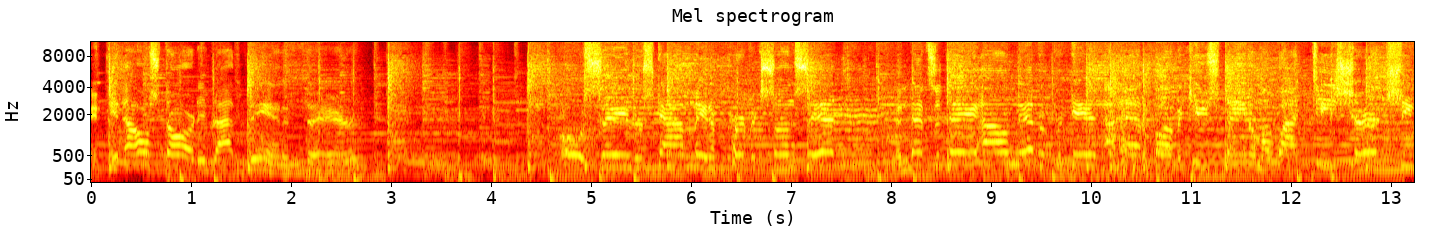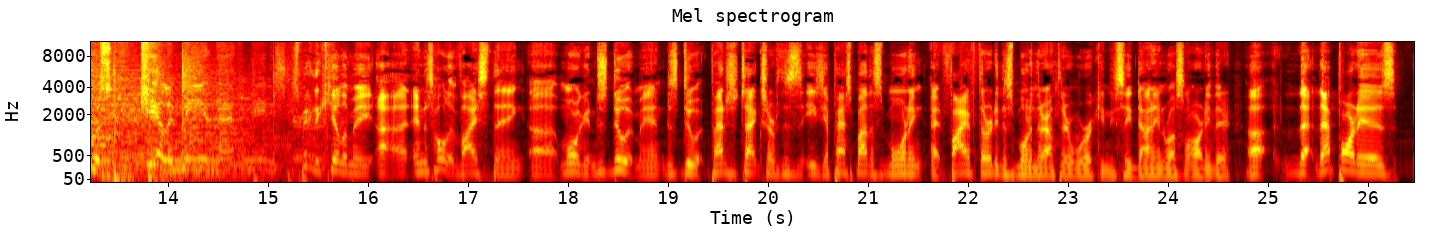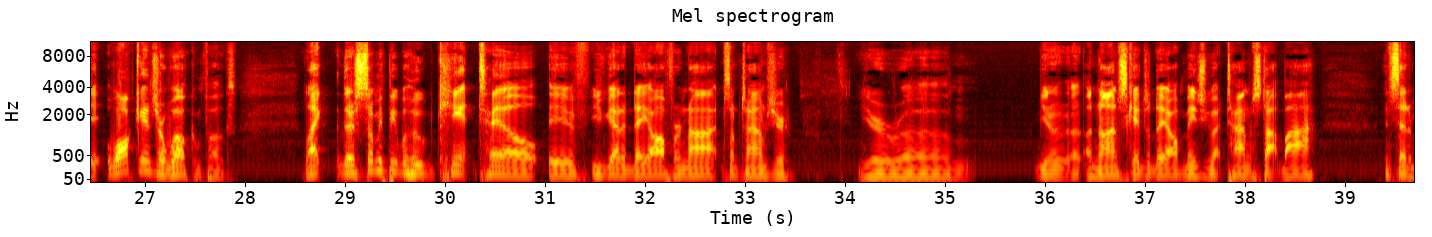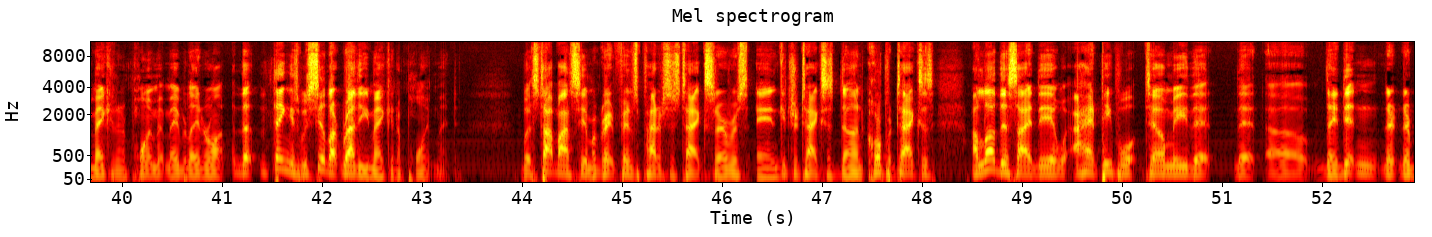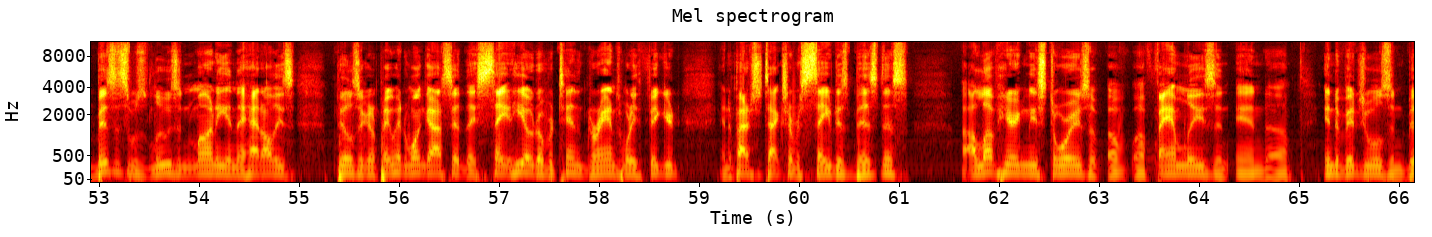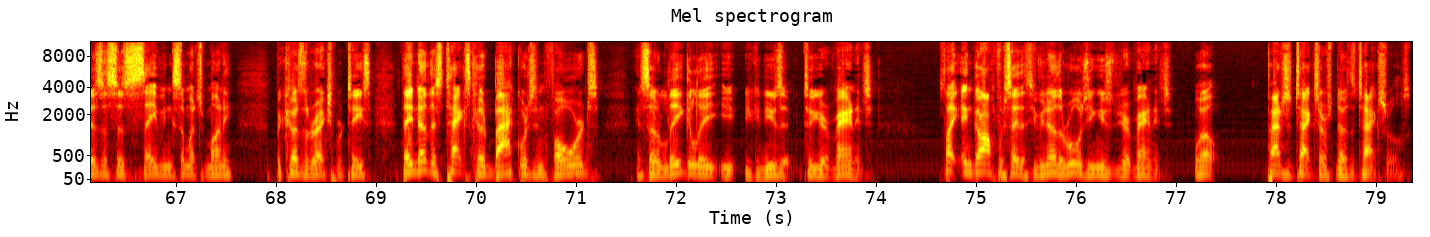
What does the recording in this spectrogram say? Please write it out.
And it all started right then and there. Oh, Sailor Sky made a perfect sunset. And that's a day I'll never forget. I had a barbecue stain on my white t shirt. She was killing me killing me, uh, and this whole advice thing, uh, Morgan, just do it, man. Just do it. Patterson Tax Service. This is easy. I passed by this morning at five thirty this morning. They're out there working. You see Donnie and Russell already there. Uh, that that part is it, walk-ins are welcome, folks. Like there's so many people who can't tell if you've got a day off or not. Sometimes you're you're um, you know a, a non-scheduled day off means you got time to stop by instead of making an appointment maybe later on. The, the thing is, we still like rather you make an appointment. But stop by and see. Our great friends at Patterson's Tax Service and get your taxes done. Corporate taxes. I love this idea. I had people tell me that that uh, they didn't their, their business was losing money and they had all these bills they're going to pay. We had one guy said they saved he owed over ten grand what he figured, and the Patterson Tax Service saved his business. I love hearing these stories of, of, of families and, and uh, individuals and businesses saving so much money because of their expertise. They know this tax code backwards and forwards, and so legally you, you can use it to your advantage. It's like in golf, we say this if you know the rules, you can use it to your advantage. Well, Patterson Tax Service knows the tax rules.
